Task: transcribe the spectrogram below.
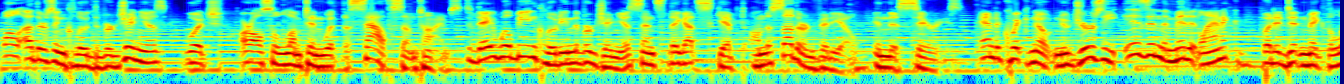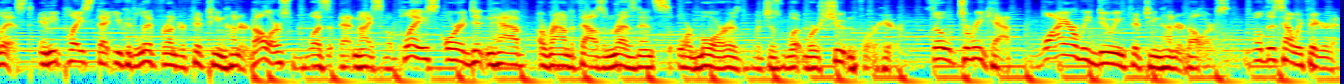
while others include the Virginias, which are also lumped in with the South sometimes. Today we'll be including the Virginias since they got skipped on the Southern video in this series. And a quick note New Jersey is in the mid Atlantic, but it didn't make the list. Any place that you could live for under $1,500 wasn't that nice of a place, or it didn't have around a thousand residents or more, which is what we're shooting for here. So, to recap, why are we doing $1,500? Well, this is how we figured it.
